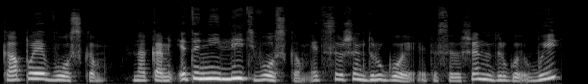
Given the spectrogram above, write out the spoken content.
капая воском на камень. Это не лить воском, это совершенно другое, это совершенно другое. Вы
